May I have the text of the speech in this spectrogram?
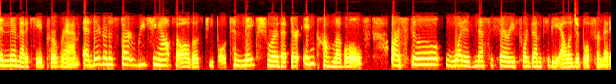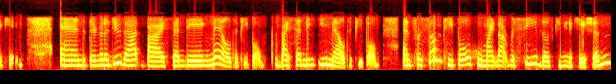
in their Medicaid program, and they're going to start reaching out to all those people to make sure that their income levels are still what is necessary for them to be eligible for Medicaid. And they're going to do that by sending mail to people, by sending email to people. And for some people who might not receive those communications,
